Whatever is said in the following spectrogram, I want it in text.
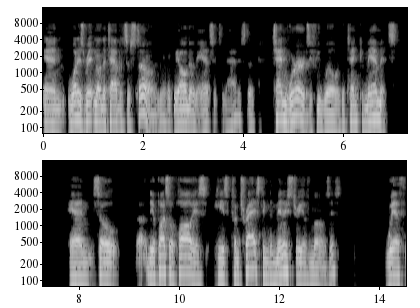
And what is written on the tablets of stone? I, think we all know the answer to that. It's the 10 words, if you will, or the 10 commandments. And so uh, the apostle Paul is, he is contrasting the ministry of Moses with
